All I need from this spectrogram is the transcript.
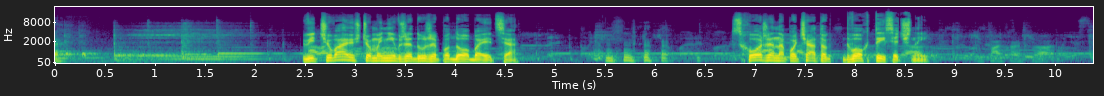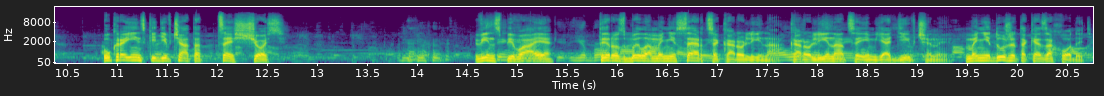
Окей. Відчуваю, що мені вже дуже подобається. Схоже на початок 2000-й. Українські дівчата це щось. Він співає: Ти розбила мені серце, Кароліна. Кароліна це ім'я дівчини. Мені дуже таке заходить.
